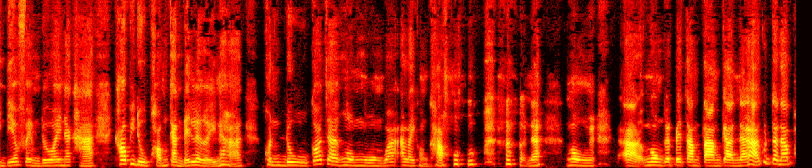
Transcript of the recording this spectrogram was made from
India FM ด้วยนะคะ เข้าไปดูพร้อมกันได้เลยนะคะ คนดูก็จะงงๆว่าอะไรของเขานะงงงงกันไปตามๆกันนะคะ คุณธนพ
